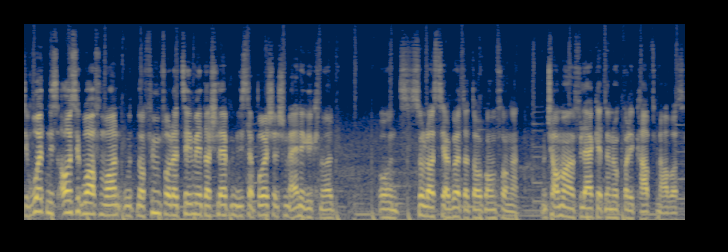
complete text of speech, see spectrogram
die Routen ist ausgeworfen worden und nach 5 oder 10 Meter Schleppen ist der Bursche schon reingeknallt. Und so lässt sich ein guter Tag anfangen. Und schauen wir mal, vielleicht geht er noch bei den Karpfen auch was.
